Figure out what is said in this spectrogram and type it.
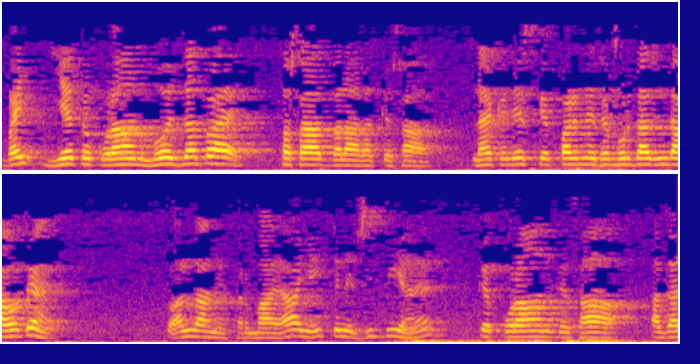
بھائی، یہ تو قرآن موجودہ تو ہے۔ فساد، بلاغت کے ساتھ۔ لیکن اس کے پڑھنے سے مردہ زندہ ہوتے ہیں۔ تو اللہ نے فرمایا، یہ اتنے ضدی ہیں کہ قرآن کے ساتھ اگر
